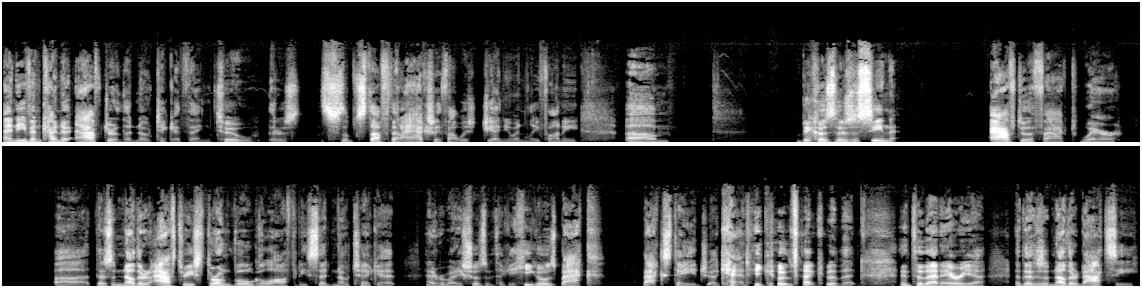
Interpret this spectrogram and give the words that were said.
and even kind of after the no ticket thing too there's some stuff that i actually thought was genuinely funny. Um because there's a scene after the fact where uh there's another after he's thrown vogel off and he said no ticket and everybody shows him ticket he goes back backstage again. He goes back into that into that area and there's another nazi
